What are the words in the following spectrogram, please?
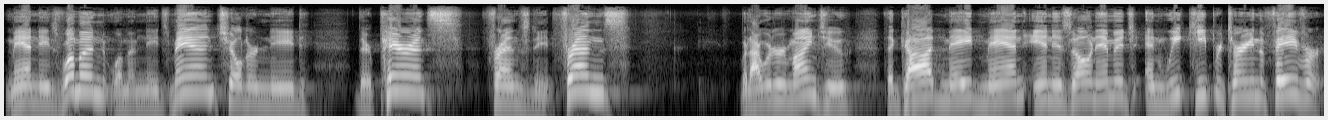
Man needs woman. Woman needs man. Children need their parents, friends need friends. But I would remind you that God made man in his own image, and we keep returning the favor.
